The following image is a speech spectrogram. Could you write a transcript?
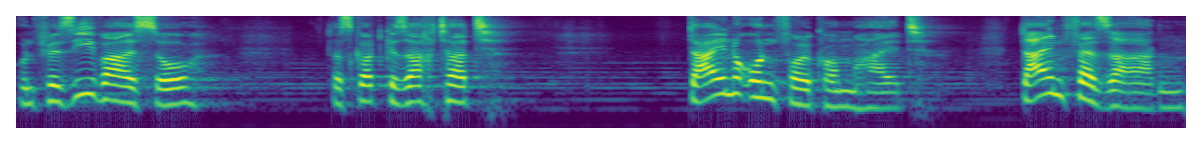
Und für sie war es so, dass Gott gesagt hat, deine Unvollkommenheit, dein Versagen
